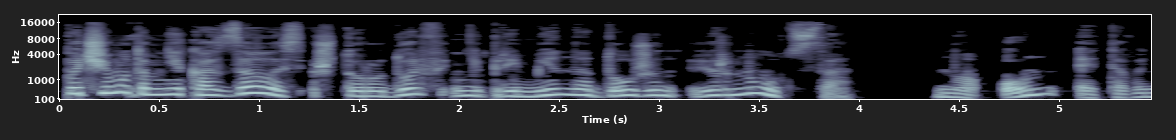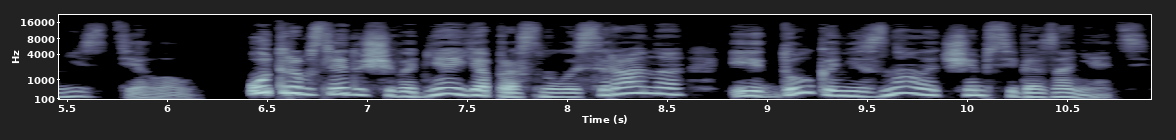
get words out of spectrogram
Почему-то мне казалось, что Рудольф непременно должен вернуться, но он этого не сделал. Утром следующего дня я проснулась рано и долго не знала, чем себя занять.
